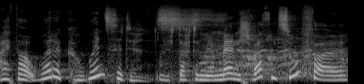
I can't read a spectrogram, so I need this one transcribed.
I thought, What a Und ich coincidence. dachte mir, Mensch, was ein Zufall.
